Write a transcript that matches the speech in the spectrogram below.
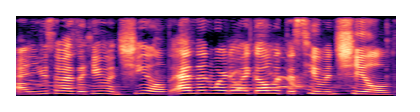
and use him as a human shield. And then where do I go with this human shield?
